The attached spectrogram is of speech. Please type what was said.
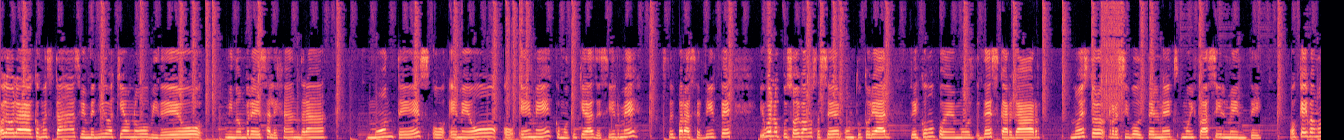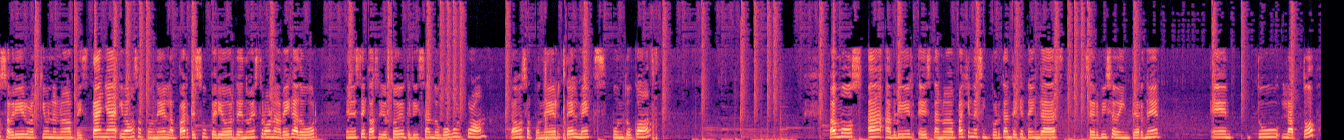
Hola, hola, ¿cómo estás? Bienvenido aquí a un nuevo video. Mi nombre es Alejandra Montes o MO o M, como tú quieras decirme. Estoy para servirte. Y bueno, pues hoy vamos a hacer un tutorial de cómo podemos descargar nuestro recibo de Telmex muy fácilmente. Ok, vamos a abrir aquí una nueva pestaña y vamos a poner en la parte superior de nuestro navegador. En este caso yo estoy utilizando Google Chrome. Vamos a poner telmex.com Vamos a abrir esta nueva página. Es importante que tengas servicio de internet en tu laptop.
